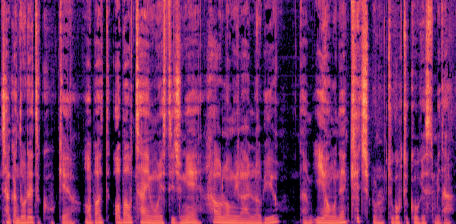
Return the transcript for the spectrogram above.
잠깐 노래 듣고 올게요. About, About Time OST 중에 How Long Will I Love You 그다음 이영훈의 캐치볼 두곡 듣고 오겠습니다.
